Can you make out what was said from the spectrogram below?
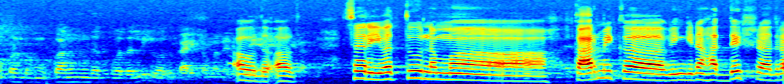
ಮುಖಂಡರು ಮುಖಂಡತ್ವದಲ್ಲಿ ಈ ಒಂದು ಕಾರ್ಯಕ್ರಮ. ಹೌದು ಹೌದು ಸರ್ ಇವತ್ತು ನಮ್ಮ ಕಾರ್ಮಿಕ ವಿಂಗಿನ ಅಧ್ಯಕ್ಷರಾದ್ರ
